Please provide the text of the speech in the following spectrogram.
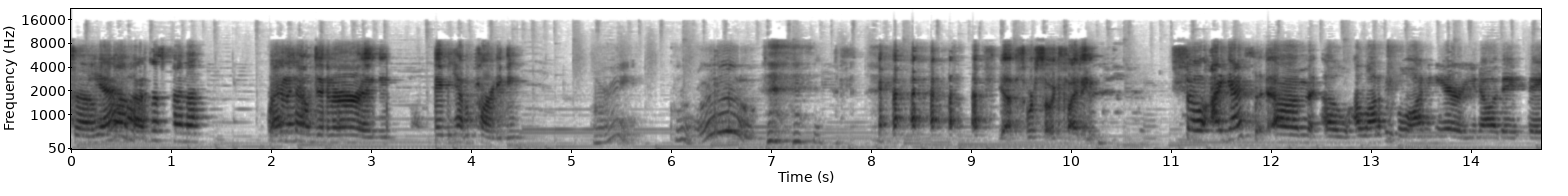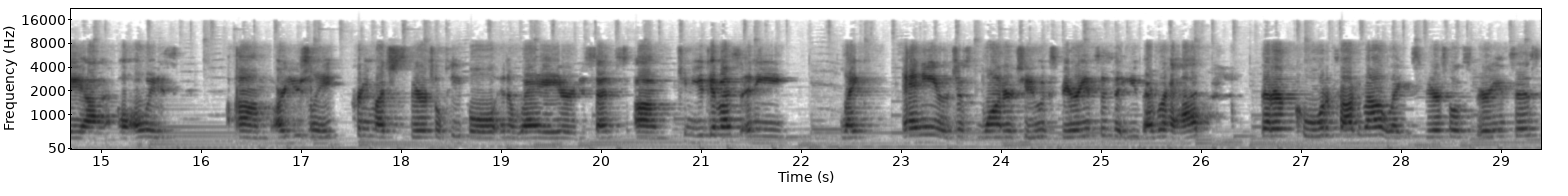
so Yeah. we're just kind of we're gonna have dinner and maybe have a party. All right. Cool. Woo! yes, we're so exciting. So I guess um, a, a lot of people on here, you know, they they uh, always um, are usually pretty much spiritual people in a way or in a sense. Um, can you give us any, like any or just one or two experiences that you've ever had that are cool to talk about, like spiritual experiences?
